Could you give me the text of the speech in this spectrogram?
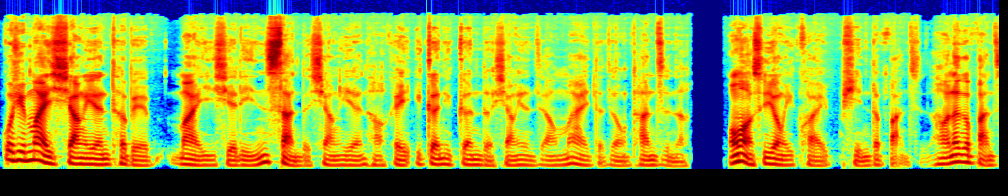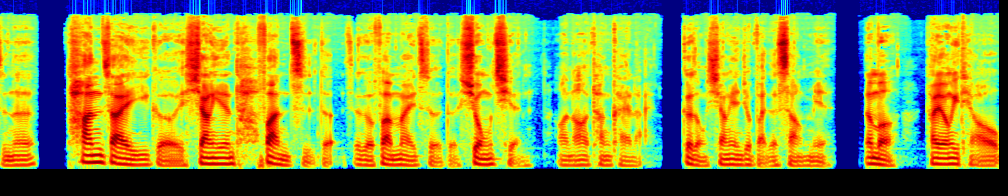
过去卖香烟，特别卖一些零散的香烟哈，可以一根一根的香烟这样卖的这种摊子呢，往往是用一块平的板子，然后那个板子呢摊在一个香烟贩子的这个贩卖者的胸前。啊，然后摊开来，各种香烟就摆在上面。那么他用一条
